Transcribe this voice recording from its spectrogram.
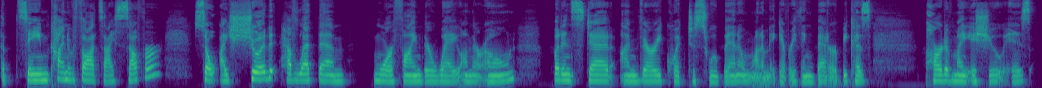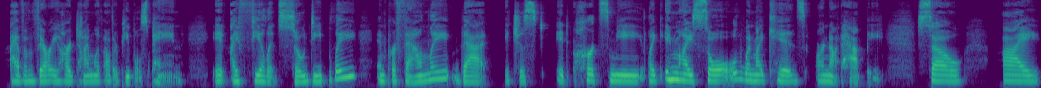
the same kind of thoughts I suffer. So I should have let them more find their way on their own. But instead, I'm very quick to swoop in and want to make everything better because part of my issue is I have a very hard time with other people's pain. It I feel it so deeply and profoundly that it just it hurts me like in my soul when my kids are not happy. So I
